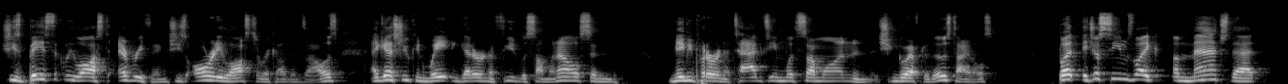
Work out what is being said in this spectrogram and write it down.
She's basically lost everything. She's already lost to Raquel Gonzalez. I guess you can wait and get her in a feud with someone else and maybe put her in a tag team with someone and she can go after those titles. But it just seems like a match that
